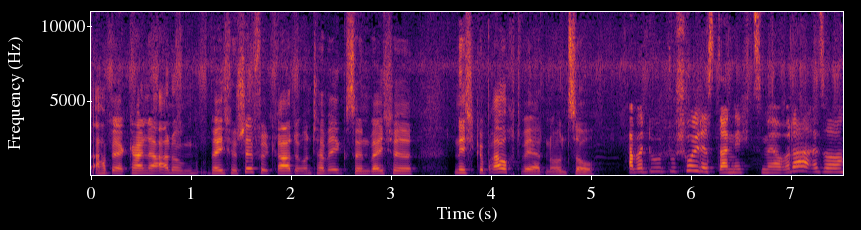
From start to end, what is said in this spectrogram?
habe ja keine Ahnung, welche Schiffe gerade unterwegs sind, welche nicht gebraucht werden und so. Aber du, du schuldest da nichts mehr, oder? Also,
